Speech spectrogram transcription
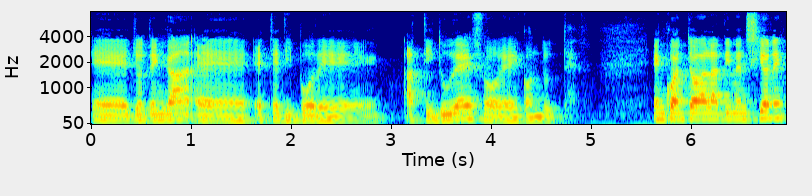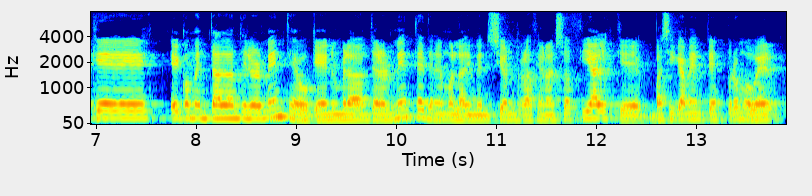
eh, yo tenga eh, este tipo de actitudes o de conductas. En cuanto a las dimensiones que he comentado anteriormente o que he enumerado anteriormente, tenemos la dimensión relacional social, que básicamente es promover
